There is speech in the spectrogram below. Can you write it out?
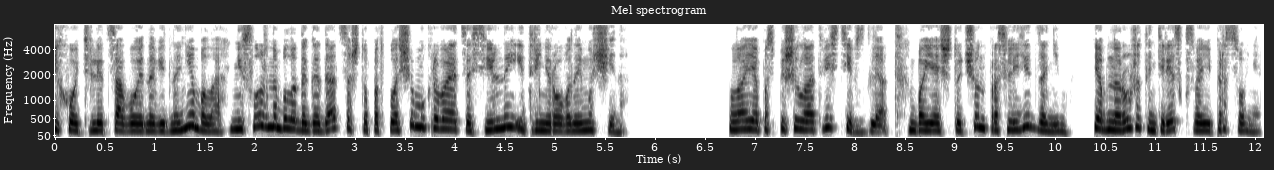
И хоть лица воина видно не было, несложно было догадаться, что под плащом укрывается сильный и тренированный мужчина. Лая поспешила отвести взгляд, боясь, что Чон проследит за ним и обнаружит интерес к своей персоне.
